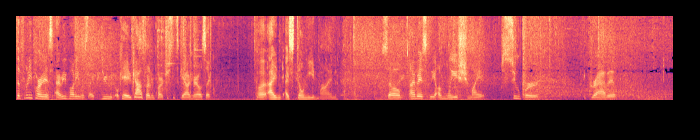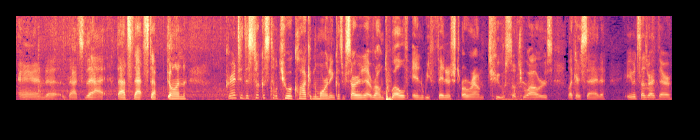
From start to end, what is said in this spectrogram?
the, funny part is everybody was like, "Dude, okay, you got starting part. Just let's get out here." I was like, "But I, I still need mine." So I basically unleash my super, grab it, and uh, that's that. That's that step done. Granted, this took us till 2 o'clock in the morning because we started at around 12 and we finished around 2. So, 2 hours, like I said, even says right there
